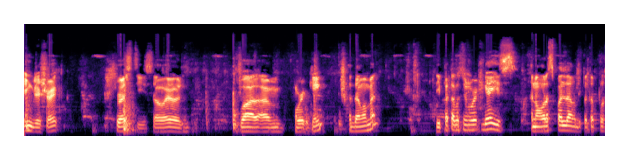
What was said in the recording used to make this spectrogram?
English, right? Rusty. So, ayun. While I'm working at the moment, di pa tapos yung work, guys. Anong oras pa lang, di pa tapos.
